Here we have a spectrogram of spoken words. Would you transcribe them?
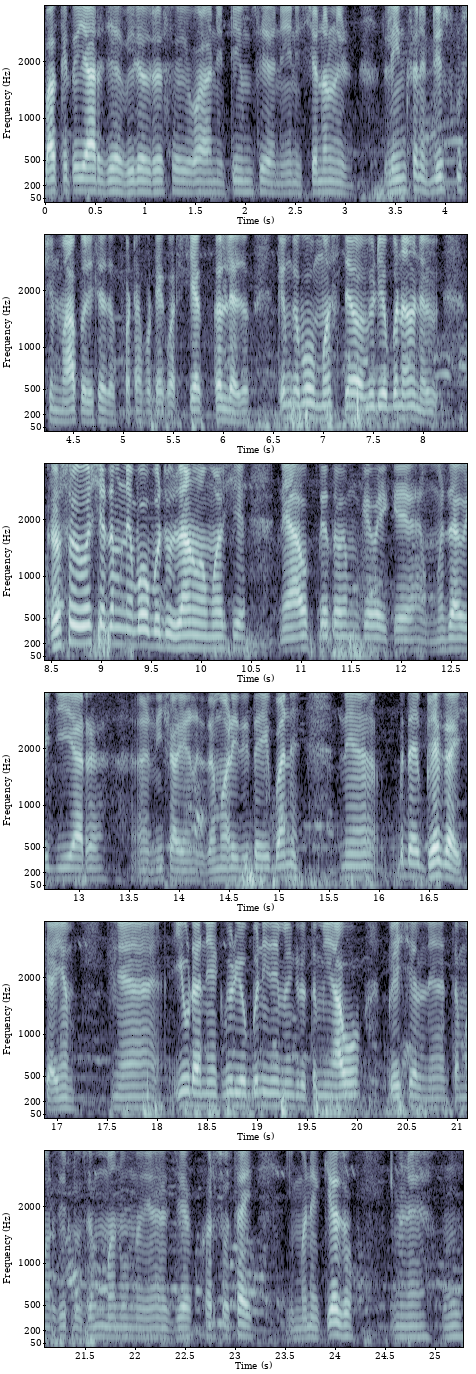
બાકી તો યાર જે વીડિયો રસોઈવાળાની ટીમ છે અને એની ચેનલની લિંક છે ને ડિસ્ક્રિપ્શનમાં આપેલી છે, તો ફટાફટ એકવાર ચેક કરી લેજો. કેમ કે બહુ મસ્ત એવા વીડિયો બનાવે ને રસોઈ વિશે તમને બહુ બધું જાણવા મળશે. ને આ વખતે તો એમ કહેવાય કે મજા આવી ગઈ યાર. નિશાળી અને જમાડી દીધા એ બાને. ને બધા ભેગા છે એમ. ને એવડાને એક વીડિયો બની જાય. મેં કીધું, તમે આવો સ્પેશિયલ ને તમારું જેટલું જમવાનું જે ખર્ચો થાય એ મને કહેજો. અને હું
